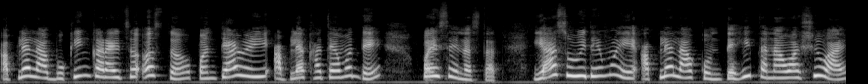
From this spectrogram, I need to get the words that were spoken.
आपल्याला बुकिंग करायचं असतं पण त्यावेळी आपल्या खात्यामध्ये पैसे नसतात. या सुविधेमुळे आपल्याला कोणत्याही तणावाशिवाय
